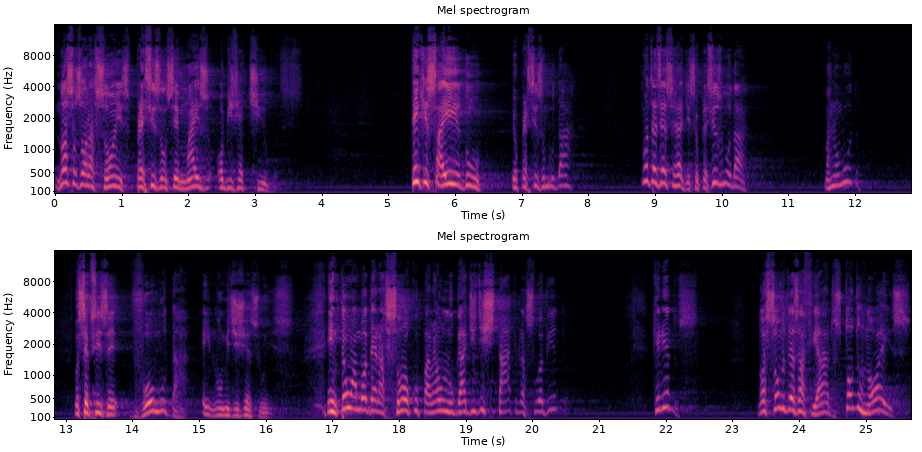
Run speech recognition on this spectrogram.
Nossas orações precisam ser mais objetivas. Tem que sair do eu preciso mudar. Quantas vezes você já disse, eu preciso mudar, mas não muda. Você precisa dizer, vou mudar em nome de Jesus. Então a moderação ocupará um lugar de destaque na sua vida. Queridos, nós somos desafiados, todos nós.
